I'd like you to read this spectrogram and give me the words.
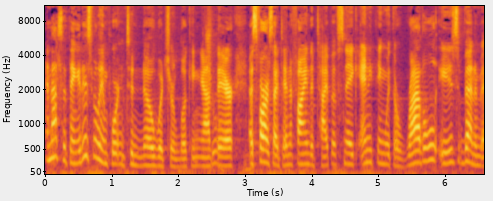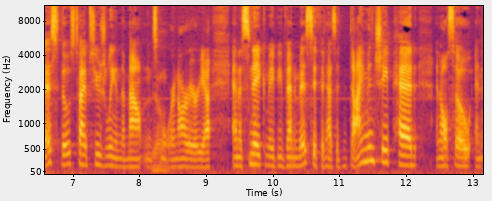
And that's the thing, it is really important to know what you're looking at there. As far as identifying the type of snake, anything with a rattle is venomous. Those types usually in the mountains more in our area. And a snake may be venomous if it has a diamond shaped head and also an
